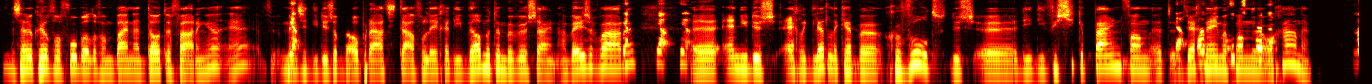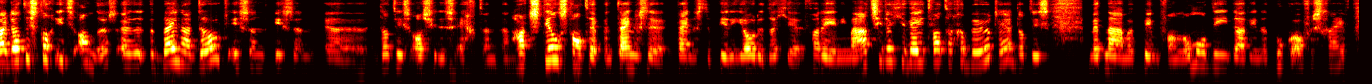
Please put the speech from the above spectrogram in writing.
Er zijn ook heel veel voorbeelden van bijna doodervaringen. Hè? Mensen ja. die dus op de operatietafel liggen, die wel met hun bewustzijn aanwezig waren. Ja, ja, uh, en die dus eigenlijk letterlijk hebben gevoeld. Dus die, die fysieke pijn van het, het wegnemen van de organen. Maar dat is toch iets anders. Uh, bijna dood is een. Is een uh, dat is als je dus echt een, een hartstilstand hebt. En tijdens de, tijdens de periode dat je, van reanimatie, dat je weet wat er gebeurt. Hè. Dat is met name Pim van Lommel die daar in het boek over schrijft.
